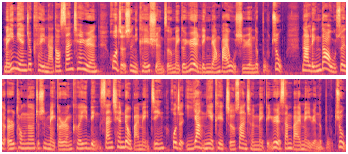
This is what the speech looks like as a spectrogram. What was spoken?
每一年就可以拿到三千元，或者是你可以选择每个月领两百五十元的补助。那零到五岁的儿童呢，就是每个人可以领三千六百美金，或者一样，你也可以折算成每个月三百美元的补助。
